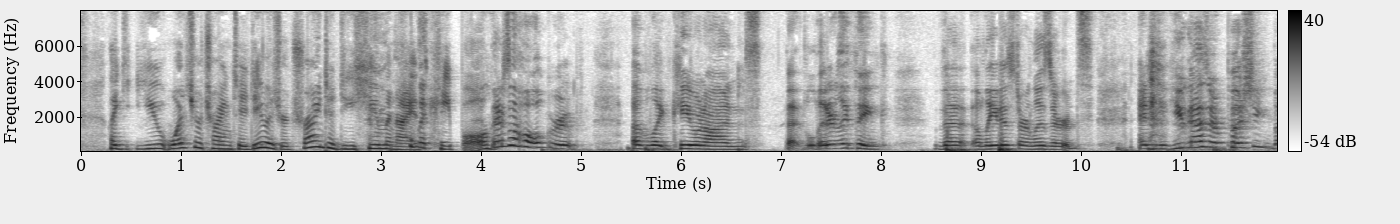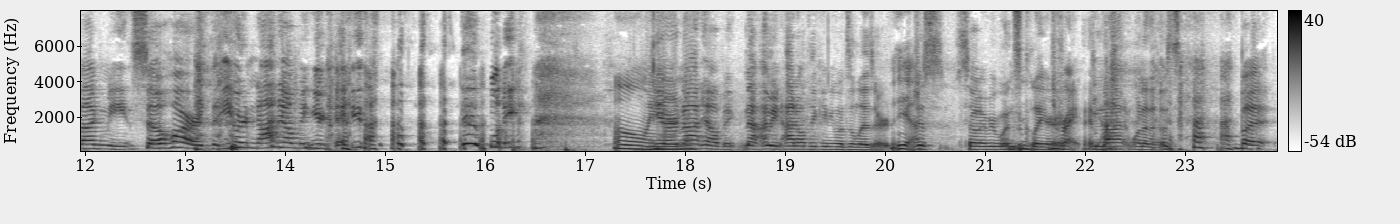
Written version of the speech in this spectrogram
like you what you're trying to do is you're trying to dehumanize Like, people. There's a whole group of like QAnons that literally think that elitist are lizards, and you guys are pushing bug meat so hard that you are not helping your case. like Oh man. you're not helping. No, I mean I don't think anyone's a lizard. Yeah. Just so everyone's mm, clear. Right, I'm yeah. not one of those. But.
